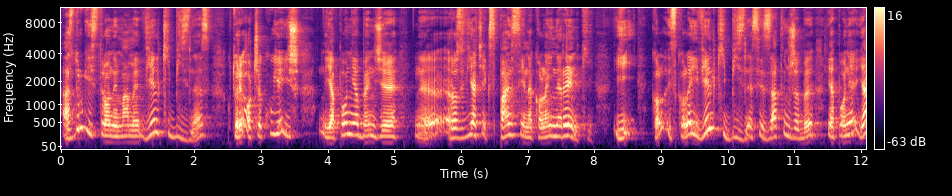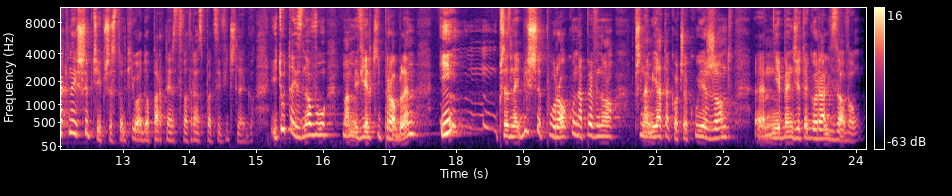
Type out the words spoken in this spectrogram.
a z drugiej strony mamy wielki biznes, który oczekuje, iż Japonia będzie e, rozwijać ekspansję na kolejne rynki. I z kolei wielki biznes jest za tym, żeby Japonia jak najszybciej przystąpiła do partnerstwa transpacyficznego. I tutaj znowu mamy wielki problem i przez najbliższe pół roku na pewno, przynajmniej ja tak oczekuję, rząd nie będzie tego realizował.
